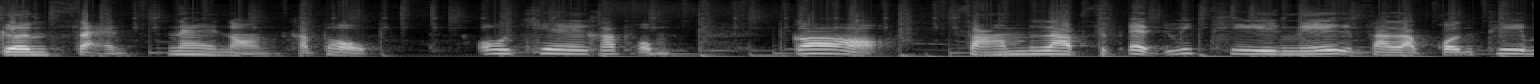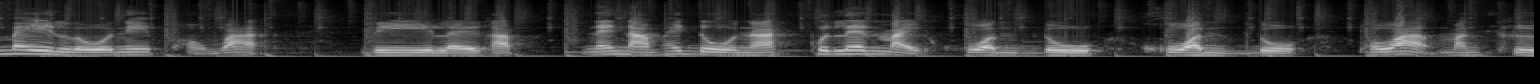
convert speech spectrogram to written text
เกินแสนแน่นอนครับผม โอเคครับผม ก็ สำหรับ 11 วิธีนี้สำหรับคนที่ไม่รู้นี่ผมว่าดีเลยครับ แนะนำให้ดูนะ ผู้เล่นใหม่ควรดูควรดู เพราะว่ามันคือ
